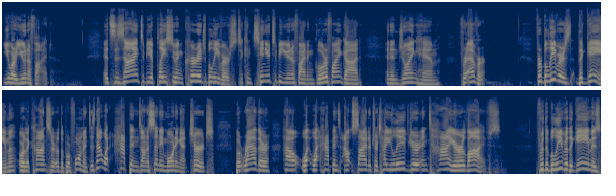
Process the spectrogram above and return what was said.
you are unified. It's designed to be a place to encourage believers to continue to be unified in glorifying God and enjoying Him forever. For believers, the game or the concert or the performance is not what happens on a Sunday morning at church, but rather how what, what happens outside of church, how you live your entire lives. For the believer, the game is,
